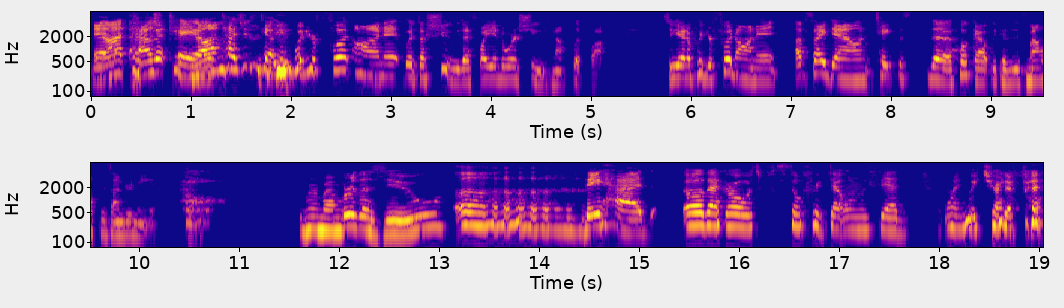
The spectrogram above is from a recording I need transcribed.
Not touch have his it- tail. Not touch his tail. You put your foot on it with a shoe. That's why you had to wear shoes, not flip flops. So you got to put your foot on it upside down, take the, the hook out because its mouth is underneath. Remember the zoo? Ugh. They had oh, that girl was so freaked out when we fed when we tried to feed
